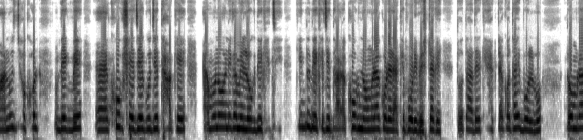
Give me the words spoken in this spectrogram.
মানুষ যখন দেখবে খুব সেজে গুজে থাকে, এমনও অনেক আমি লোক দেখেছি, কিন্তু দেখেছি তারা খুব নোংরা করে রাখে পরিবেশটাকে। তো তাদেরকে একটা কথাই বলব, তোমরা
